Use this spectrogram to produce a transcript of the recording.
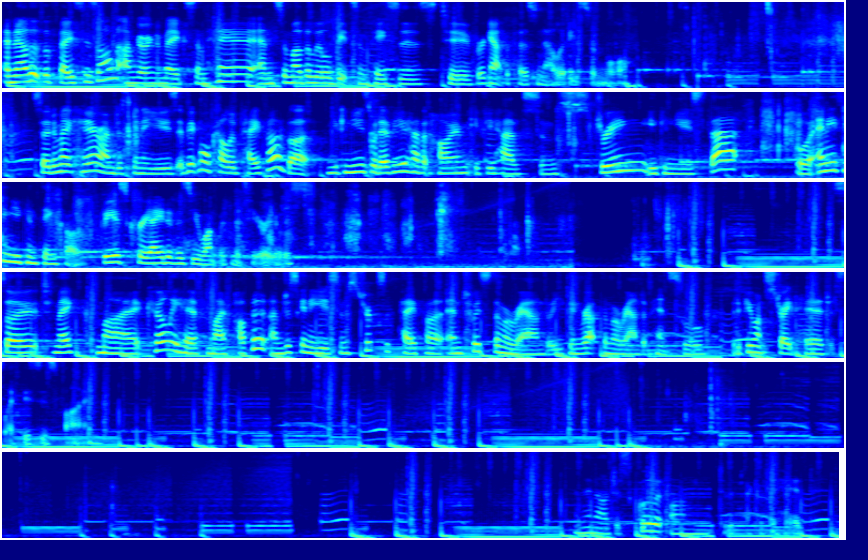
And now that the face is on, I'm going to make some hair and some other little bits and pieces to bring out the personality some more. So to make hair, I'm just going to use a bit more coloured paper, but you can use whatever you have at home. If you have some string, you can use that, or anything you can think of. Be as creative as you want with materials. So to make my curly hair for my puppet, I'm just going to use some strips of paper and twist them around, or you can wrap them around a pencil. But if you want straight hair, just like this is fine. And then I'll just glue it on to the back of the head.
